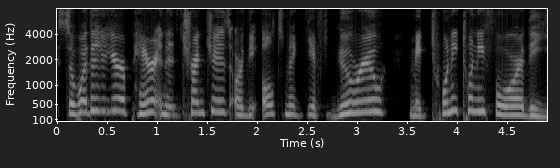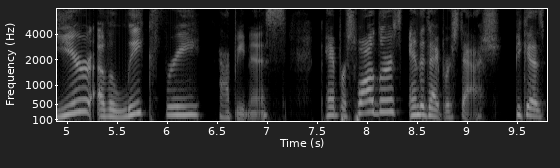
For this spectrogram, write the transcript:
So, whether you're a parent in the trenches or the ultimate gift guru, make 2024 the year of leak free happiness. Pamper Swaddlers and the Diaper Stash, because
